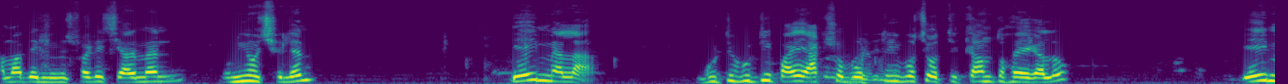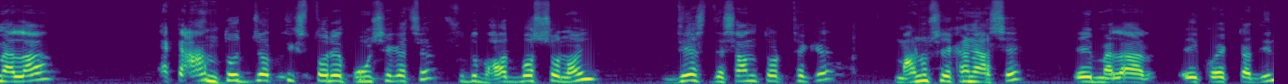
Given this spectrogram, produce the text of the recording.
আমাদের মিউনিসিপ্যালিটি চেয়ারম্যান উনিও ছিলেন। এই মেলা গুটি গুটি পায়ে একশো বত্রিশ বছর অতিক্রান্ত হয়ে গেল। এই মেলা একটা আন্তর্জাতিক স্তরে পৌঁছে গেছে, শুধু ভারতবর্ষ নয়, দেশ দেশান্তর থেকে মানুষ এখানে আসে এই মেলার এই কয়েকটা দিন।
